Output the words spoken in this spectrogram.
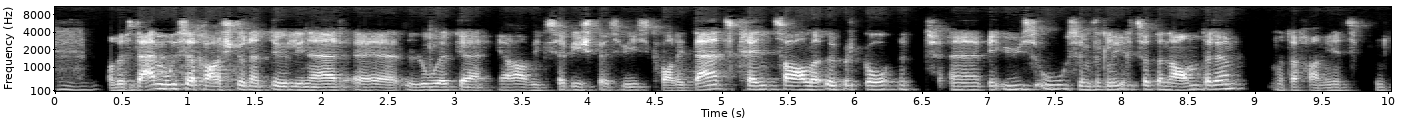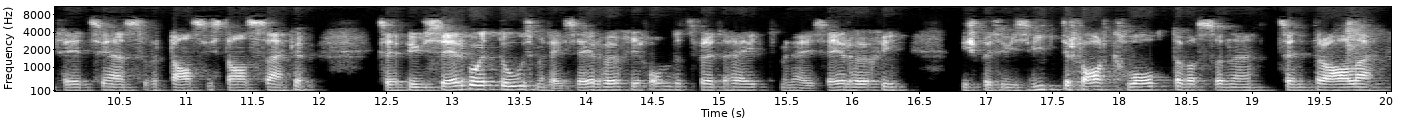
Mhm. Und aus dem heraus kannst du natürlich dann, äh, schauen, ja, wie sehen beispielsweise Qualitätskennzahlen übergeordnet äh, bei uns aus im Vergleich zu den anderen. Und da kann ich jetzt beim TCS oder der Assistance sagen, sieht bei uns sehr gut aus. Wir haben sehr hohe Kundenzufriedenheit. Wir haben sehr hohe, beispielsweise Weiterfahrtquoten, was so eine zentrale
